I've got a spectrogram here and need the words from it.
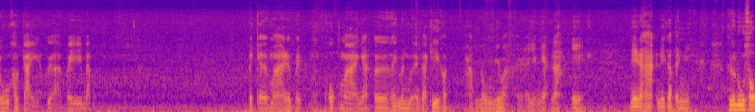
รู้เข้าใจเผื่อไปแบบ ไปเจอมาหรือไปพบมาอย่างเงี้ยเออให้มันเหมือนกับที่เขาทำลงนี่ว่าอะไรอย่างเงี้ยนะนี่นี่นะฮะนี่ก็เป็นคือดูทรง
